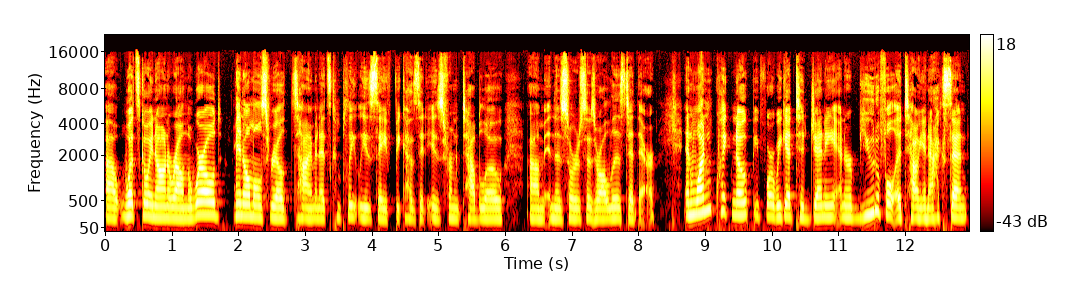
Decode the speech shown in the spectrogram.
uh, what's going on around the world in almost real time. And it's completely safe because it is from Tableau, um, and the sources are all listed there. And one quick note before we get to Jenny and her beautiful Italian accent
